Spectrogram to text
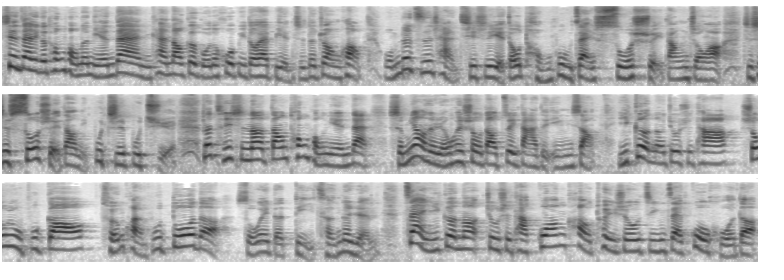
现在这个通膨的年代，你看到各国的货币都在贬值的状况，我们的资产其实也都同步在缩水当中啊，只是缩水到你不知不觉。那其实呢，当通膨年代，什么样的人会受到最大的影响？一个呢，就是他收入不高，存款不多。多的所谓的底层的人，再一个呢，就是他光靠退休金在过活的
